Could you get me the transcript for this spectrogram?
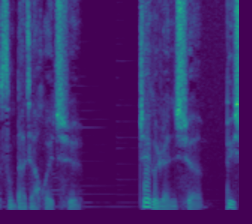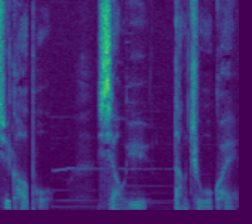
送大家回去。这个人选必须靠谱，小玉当之无愧。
